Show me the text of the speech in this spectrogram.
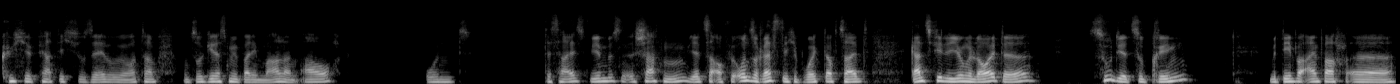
Küche fertig so selber gebaut haben. Und so geht das mir bei den Malern auch. Und das heißt, wir müssen es schaffen, jetzt auch für unsere restliche Projektaufzeit ganz viele junge Leute zu dir zu bringen, mit denen wir einfach äh,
